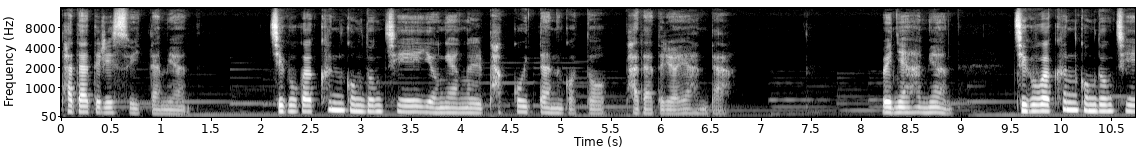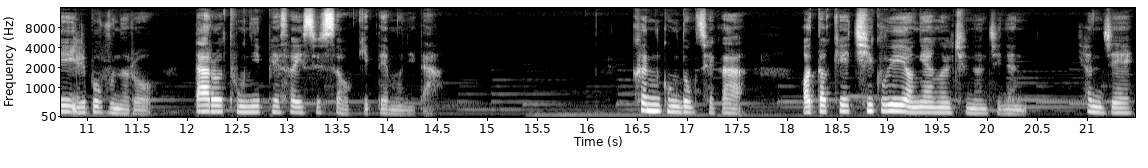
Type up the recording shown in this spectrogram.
받아들일 수 있다면 지구가 큰 공동체의 영향을 받고 있다는 것도 받아들여야 한다. 왜냐하면 지구가 큰 공동체의 일부분으로 따로 독립해서 있을 수 없기 때문이다. 큰 공동체가 어떻게 지구에 영향을 주는지는 현재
